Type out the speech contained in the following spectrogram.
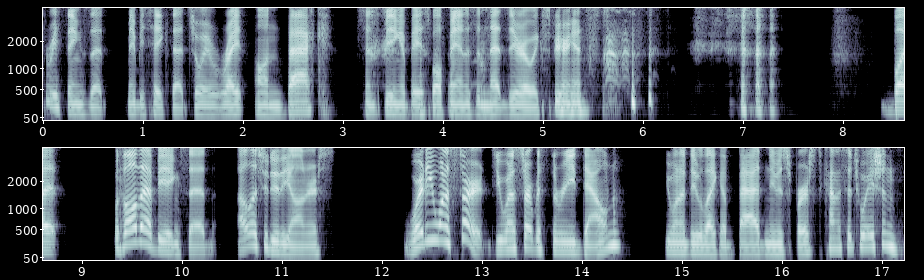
three things that maybe take that joy right on back, since being a baseball fan is a net zero experience. but with all that being said, I'll let you do the honors. Where do you want to start? Do you want to start with three down? You want to do like a bad news first kind of situation?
